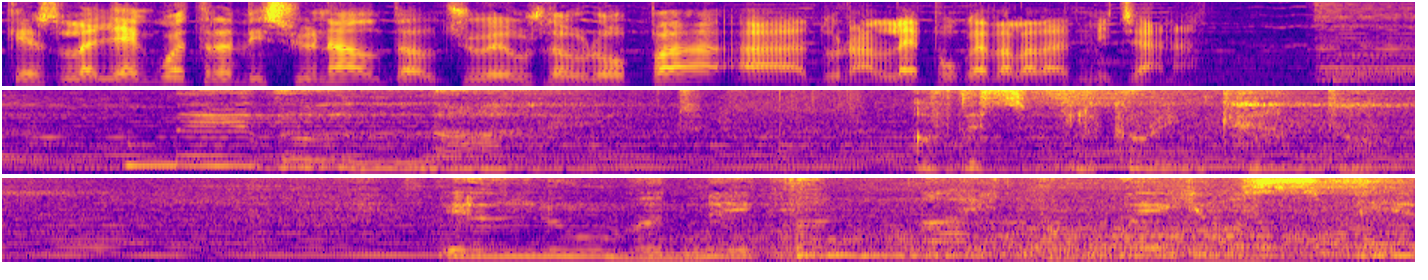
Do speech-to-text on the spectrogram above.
que és la llengua tradicional dels jueus d'Europa eh, durant l'època de l'edat mitjana. Of this flickering candle illuminate the night the way your spirit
